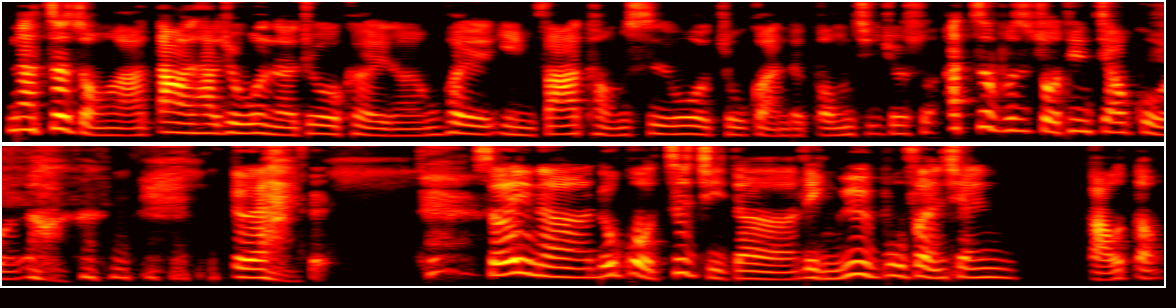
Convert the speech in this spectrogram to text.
那这种啊，当然他就问了，就可能会引发同事或主管的攻击，就说啊，这不是昨天教过了，对。所以呢，如果自己的领域部分先搞懂，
